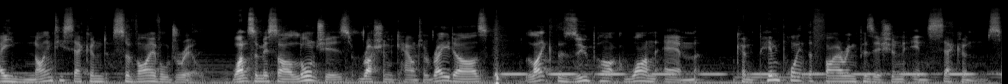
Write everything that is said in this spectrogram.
a 90 second survival drill. Once a missile launches, Russian counter radars, like the Zoopark 1M, can pinpoint the firing position in seconds.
